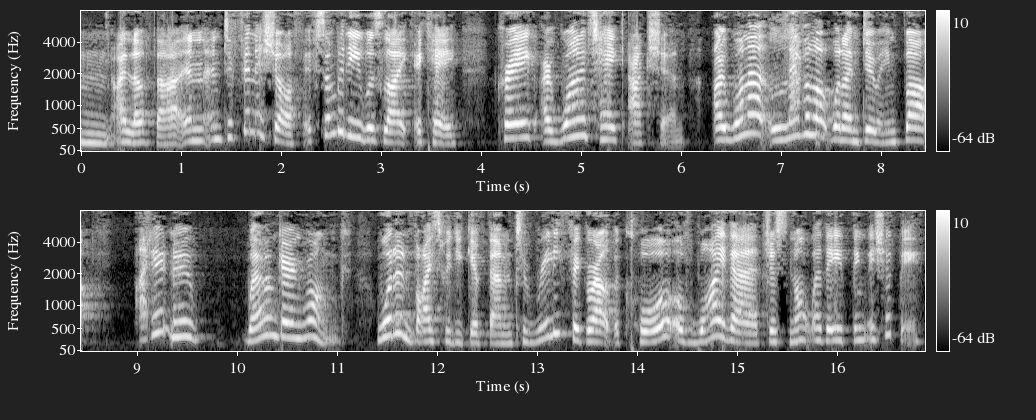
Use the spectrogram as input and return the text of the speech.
Mm, I love that. And and to finish off, if somebody was like, okay, Craig, I want to take action. I want to level up what I'm doing, but I don't know where I'm going wrong. What advice would you give them to really figure out the core of why they're just not where they think they should be?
